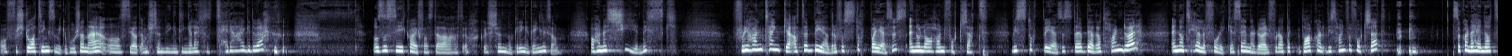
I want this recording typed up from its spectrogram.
Å forstå ting som ikke hun skjønner, og si at ja, men 'skjønner ingenting', eller 'så treg du er'. og så sier Kaifas det da, at 'skjønner dere ingenting', liksom. Og han er kynisk. Fordi han tenker at det er bedre å få stoppa Jesus enn å la han fortsette. Vi stopper Jesus. Det er bedre at han dør, enn at hele folket senere dør. For hvis han får fortsette, så kan det hende at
